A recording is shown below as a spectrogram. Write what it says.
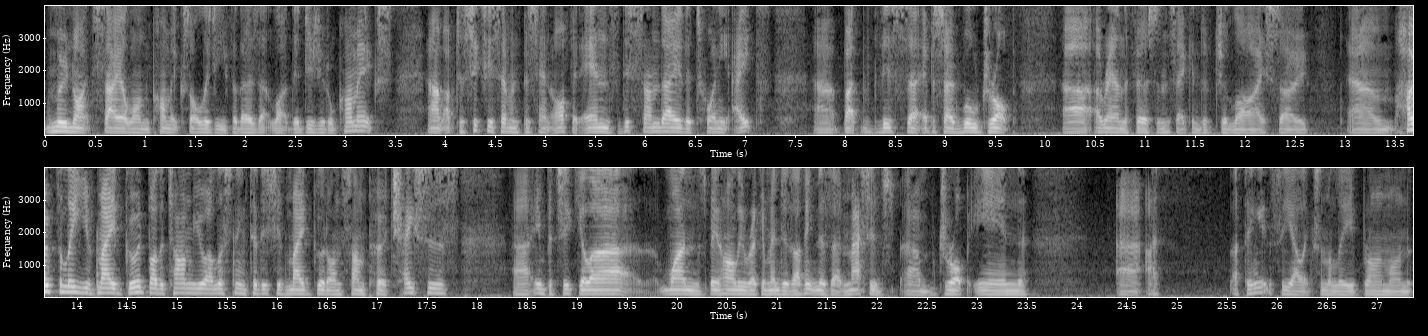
Moon Knight sale on Comixology for those that like the digital comics, um, up to 67% off. It ends this Sunday, the 28th. Uh, but this uh, episode will drop uh, around the 1st and 2nd of July. So um, hopefully you've made good. By the time you are listening to this, you've made good on some purchases. Uh, in particular, one's been highly recommended. I think there's a massive um, drop in. Uh, I, I think it's the Alex Maleev Brian, Mon-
